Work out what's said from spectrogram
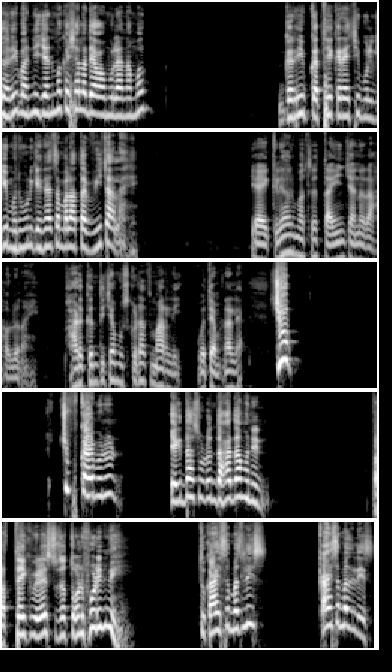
गरिबांनी जन्म कशाला द्यावा मुलांना मग? गरीब कथेकऱ्याची मुलगी म्हणवून घेण्याचा मला आता वीट आला आहे. हे ऐकल्यावर मात्र ताईंच्यानं राहवलं नाही. फाडकन तिच्या मुस्कुटात मारली व त्या म्हणाल्या चुप! चुप काय म्हणून? एकदा सोडून दहादा म्हणेन. प्रत्येक वेळेस तुझं तोंड फोडीन मी. तू काय समजलीस? काय समजलीस?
